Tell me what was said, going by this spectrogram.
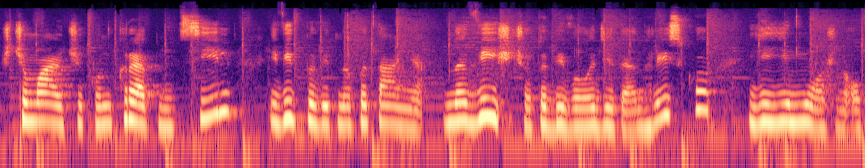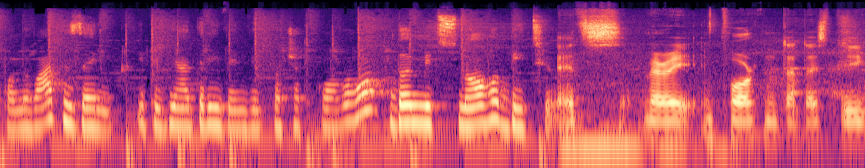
що маючи конкретну ціль і відповідь на питання, навіщо тобі володіти англійською, її можна опанувати за рік і підняти рівень від початкового до міцного B2. It's very important that I speak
